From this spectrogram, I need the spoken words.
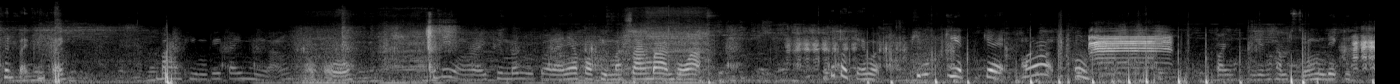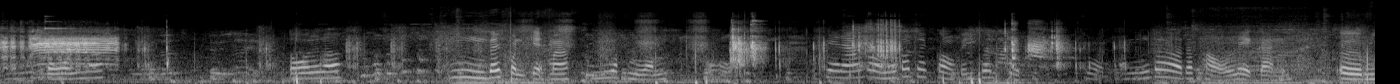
ขึ้นไปขึ้นไป บ้านพิมพ์ใกล้ๆเหมืองโอ้โหคิดได้อย่างไรพิมพ์ไม่รู้ตัวอะไรเนี่ยพอพิมพ์มาสร้างบ้านเพราะว่าก็ตกใจหมดพิมพ์เกลียดแกะมากไปยังทำเสียงเหมันเด็กอีก ได้ขนแกะมาเรียบเนียนโอ้โหโอเคนะกล่องนี้ก็จะกล่องเป็นพวกเก็บส่วนอันนี้ก็จะเผาเหล็กกัน เออมี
